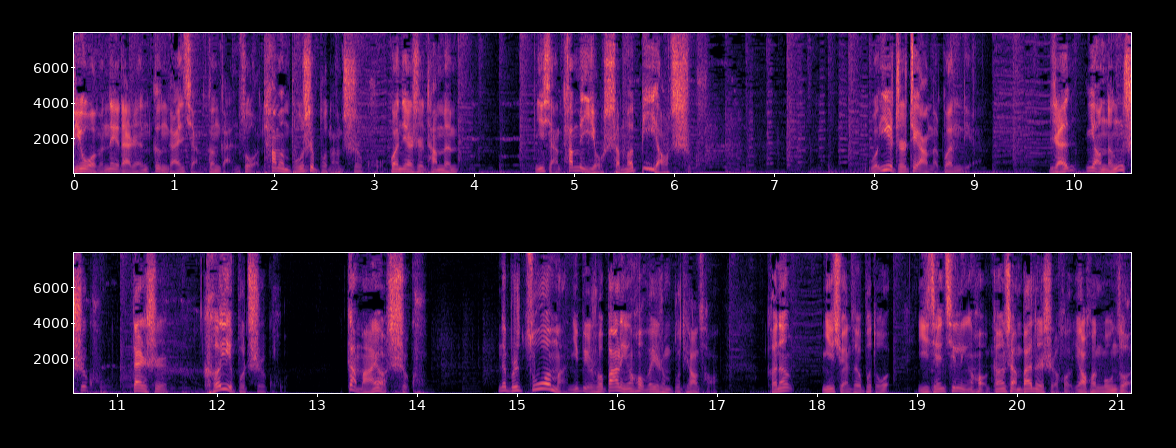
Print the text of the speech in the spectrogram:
比我们那代人更敢想、更敢做。他们不是不能吃苦，关键是他们。你想他们有什么必要吃苦？我一直这样的观点，人要能吃苦，但是可以不吃苦，干嘛要吃苦？那不是作吗？你比如说八零后为什么不跳槽？可能你选择不多。以前七零后刚上班的时候要换工作，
